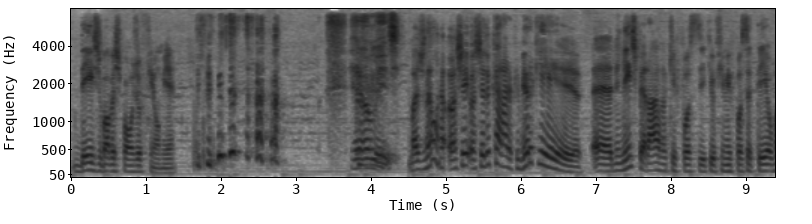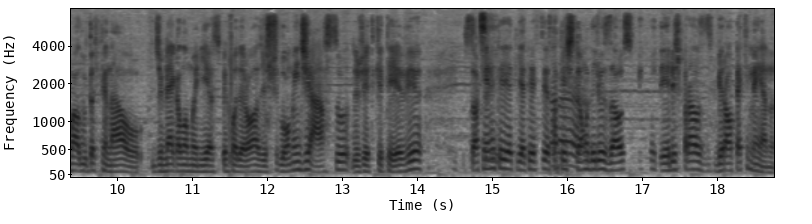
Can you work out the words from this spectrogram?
desde Bob Esponja o filme. Realmente. Mas não, eu achei, eu achei do caralho. Primeiro que é, ninguém esperava que fosse que o filme fosse ter uma luta final de megalomania super poderosa, estilo Homem de Aço, do jeito que teve. Só que ainda ia ter, ia ter essa Cara, questão dele usar os superpoderes pra os- virar o Pac-Man.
